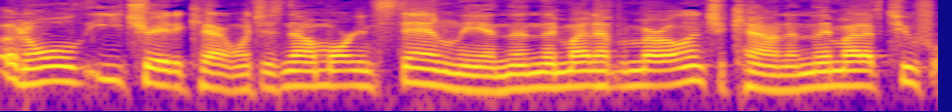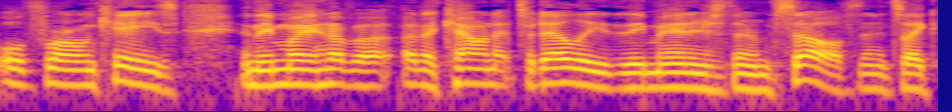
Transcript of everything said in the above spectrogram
an old E Trade account, which is now Morgan Stanley, and then they might have a Merrill Lynch account, and they might have two old 401ks, and they might have a, an account at Fidelity that they manage themselves. And it's like,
